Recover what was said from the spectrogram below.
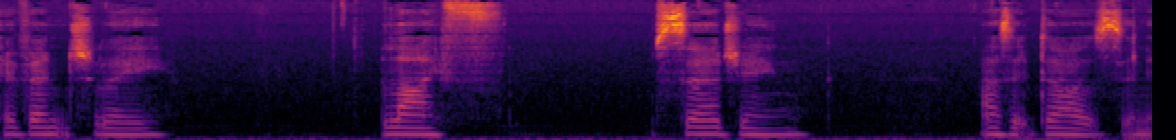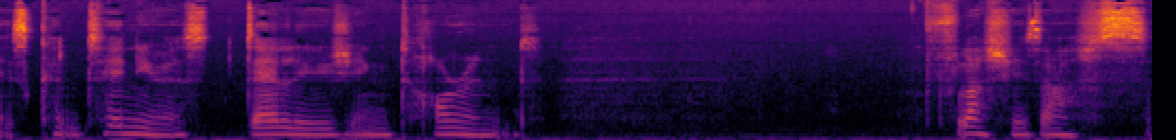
Eventually, life surging as it does in its continuous deluging torrent flushes us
